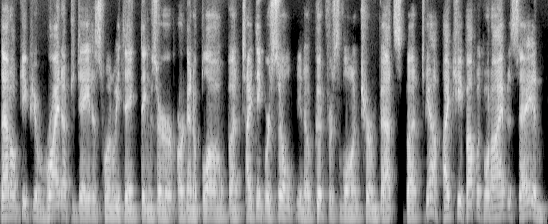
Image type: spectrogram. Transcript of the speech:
that'll keep you right up to date as when we think things are, are going to blow. But I think we're still, you know, good for some long-term bets. But yeah, I keep up with what I have to say and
